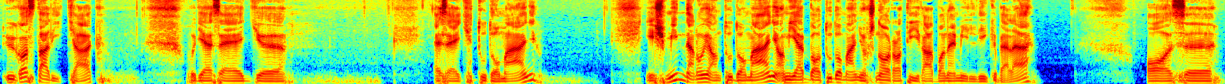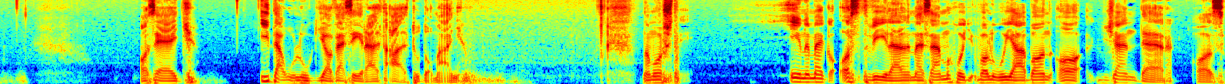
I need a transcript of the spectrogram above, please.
Ők azt állítják, hogy ez egy, ez egy tudomány, és minden olyan tudomány, ami ebbe a tudományos narratívában nem illik bele, az, az egy ideológia vezérelt áltudomány. Na most én meg azt vélelmezem, hogy valójában a gender az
